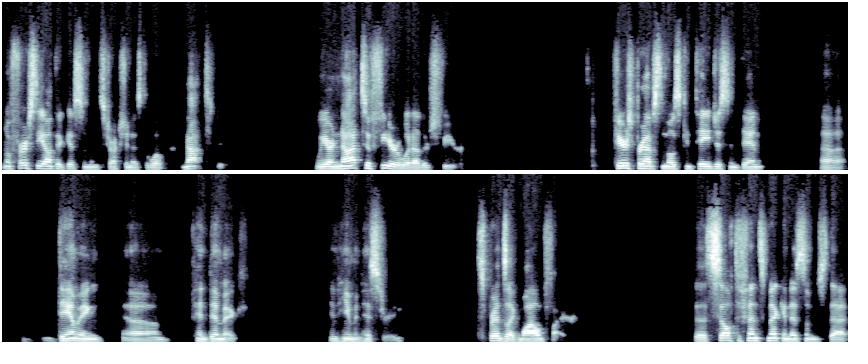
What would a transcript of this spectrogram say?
Well first the author gives some instruction as to what we're not to do. We are not to fear what others fear. Fear is perhaps the most contagious and dam- uh, damning um, pandemic in human history spreads like wildfire. The self defense mechanisms that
